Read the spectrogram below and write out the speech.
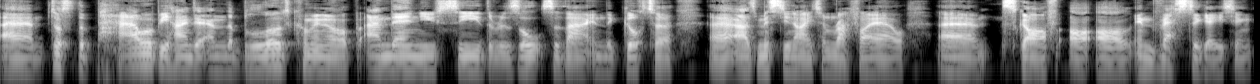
um, just the power behind it and the blood coming up. And then you see the results of that in the gutter, uh, as Misty Knight and Rafael, um, Scarfe are, are investigating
